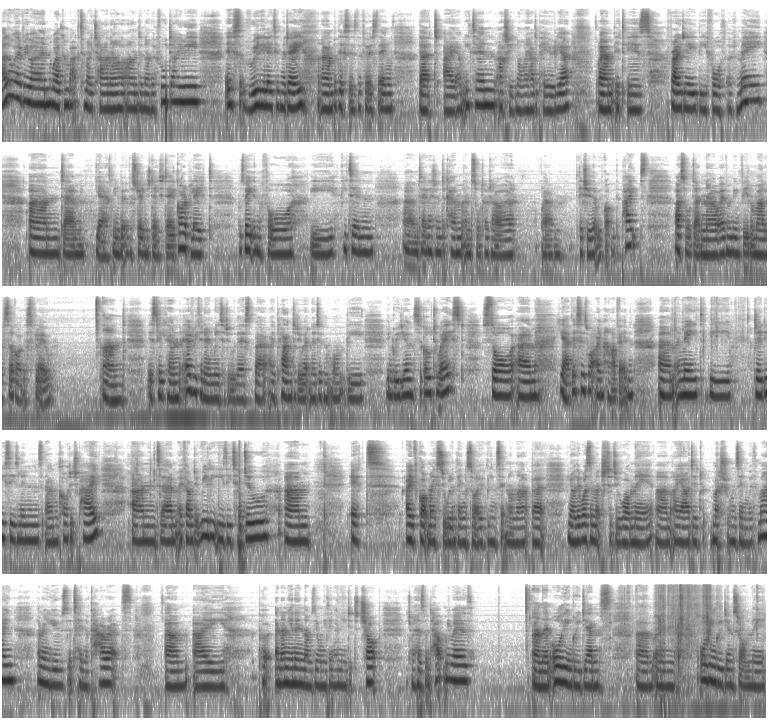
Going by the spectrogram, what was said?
Hello everyone, welcome back to my channel and another food diary. It's really late in the day, um, but this is the first thing that I am eating. Actually, no, I had a pay earlier. Um, it is Friday the 4th of May and um, yeah, it's been a bit of a strange day today. I got up late, was waiting for the heating um, technician to come and sort out our um, issue that we've got with the pipes that's all done now. I haven't been feeling well. I've still got this flu. And it's taken everything in me to do this, but I planned to do it and I didn't want the ingredients to go to waste. So, um, yeah, this is what I'm having. Um, I made the JD Seasonings um, cottage pie and um, I found it really easy to do. Um, it, I've got my stool and things, so I've been sitting on that, but you know, there wasn't much to do on there. Um, I added mushrooms in with mine and I used a tin of carrots. Um, I put an onion in, that was the only thing I needed to chop, which my husband helped me with. And then all the ingredients, um, and all the ingredients are on there.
